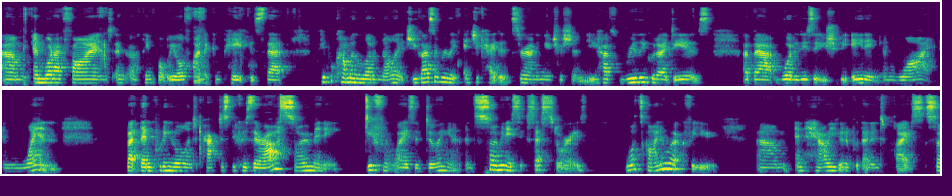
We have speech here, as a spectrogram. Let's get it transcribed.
Um, and what I find, and I think what we all find at Compeat, is that people come with a lot of knowledge. You guys are really educated surrounding nutrition. You have really good ideas about what it is that you should be eating and why and when but then putting it all into practice because there are so many different ways of doing it and so many success stories. What's going to work for you? Um, and how are you going to put that into place? So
